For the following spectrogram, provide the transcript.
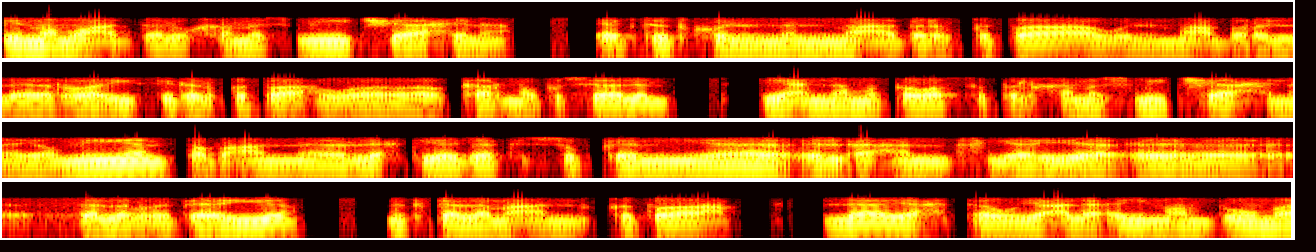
بما معدله 500 شاحنة بتدخل من معابر القطاع والمعبر الرئيسي للقطاع هو كرم أبو سالم. في عندنا متوسط ال 500 شاحنة يوميا. طبعا الاحتياجات السكانية الأهم فيها هي السله آه، الغذائية. نتكلم عن قطاع لا يحتوي على أي منظومة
